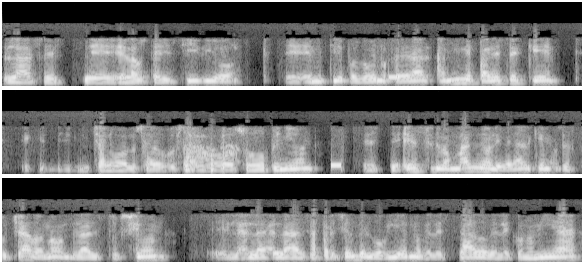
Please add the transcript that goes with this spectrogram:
las este, el austericidio eh, emitido por el gobierno federal. A mí me parece que salvo, salvo, su opinión, este, es lo más neoliberal que hemos escuchado, ¿no? La destrucción, eh, la, la, desaparición del gobierno, del Estado, de la economía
